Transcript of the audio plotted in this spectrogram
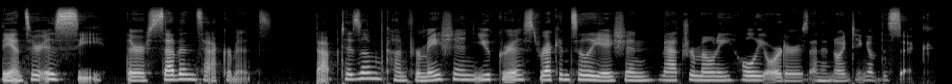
The answer is C. There are seven sacraments baptism, confirmation, Eucharist, reconciliation, matrimony, holy orders, and anointing of the sick.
